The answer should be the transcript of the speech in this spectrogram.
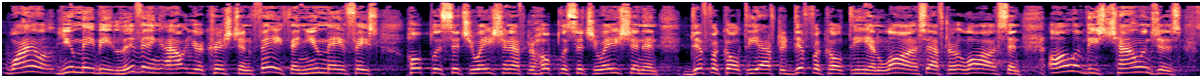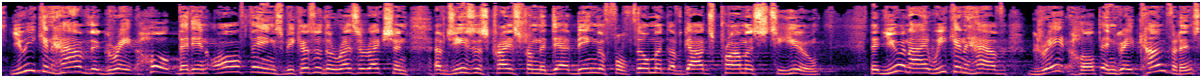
while you may be living out your Christian faith and you may face hopeless situation after hopeless situation and difficulty after difficulty and loss after loss and all of these challenges, you can have the great hope that in all things, because of the resurrection of Jesus Christ from the dead being the fulfillment of God's promise to you, that you and I, we can have great hope and great confidence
